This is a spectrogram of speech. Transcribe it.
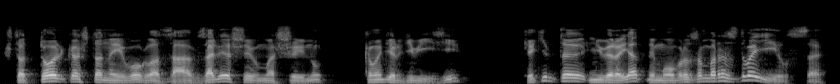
что только что на его глазах, залезший в машину, командир дивизии каким-то невероятным образом раздвоился,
